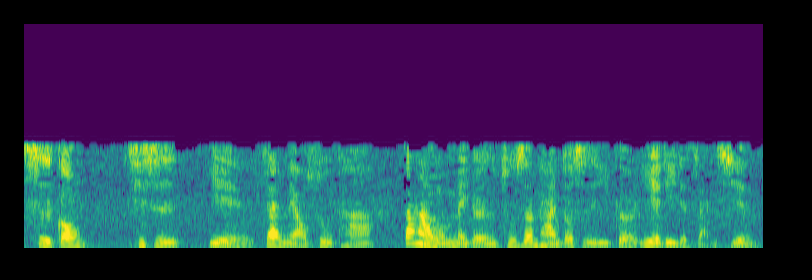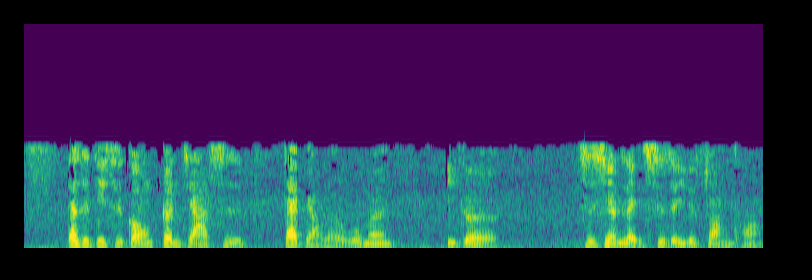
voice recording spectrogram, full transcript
四宫其实也在描述他。当然，我们每个人出生盘都是一个业力的展现，但是第四宫更加是代表了我们一个之前累世的一个状况。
